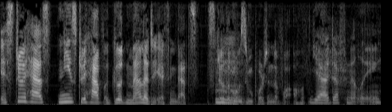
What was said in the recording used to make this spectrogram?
it still has, needs to have a good melody. I think that's still the most important of all. Yeah, definitely.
